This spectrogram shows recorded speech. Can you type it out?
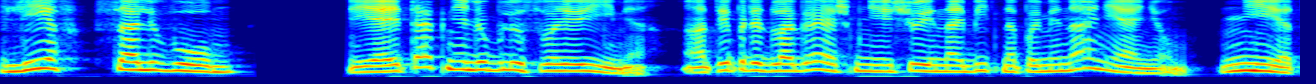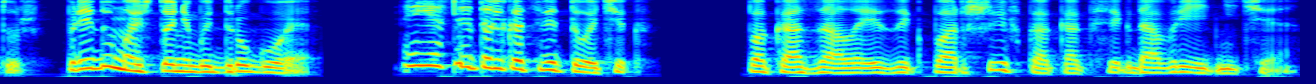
Лев со львом. Я и так не люблю свое имя, а ты предлагаешь мне еще и набить напоминание о нем? Нет уж, придумай что-нибудь другое. Если только цветочек. Показала язык паршивка, как всегда вредничая.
